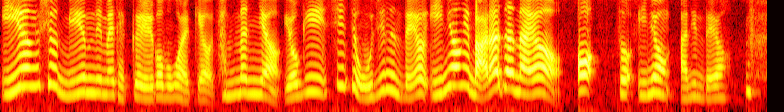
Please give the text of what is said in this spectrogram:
이응 시옷 미음님의 댓글 읽어보고 할게요. 잠만요. 여기 CG 오지는데요. 인형이 말하잖아요. 어, 저 인형 아닌데요.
